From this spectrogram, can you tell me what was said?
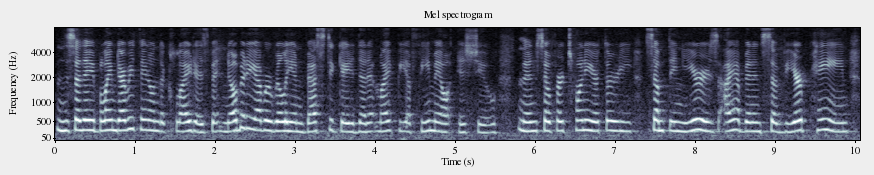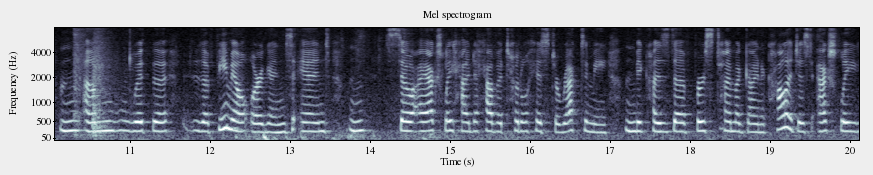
And so they blamed everything on the colitis, but nobody ever really investigated that it might be a female issue. And so for 20 or 30 something years, I have been in severe pain mm, um, with the the female organs and mm, so I actually had to have a total hysterectomy because the first time a gynecologist actually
